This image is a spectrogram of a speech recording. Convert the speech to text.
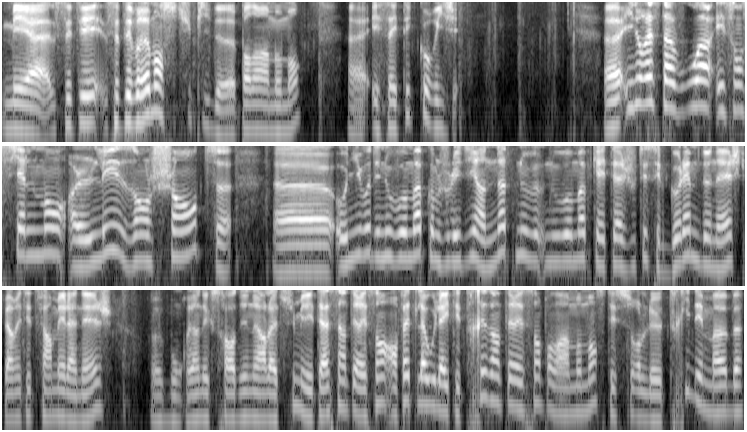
Mais euh, c'était c'était vraiment stupide euh, pendant un moment euh, et ça a été corrigé. Euh, il nous reste à voir essentiellement les enchantes. Euh, au niveau des nouveaux mobs, comme je vous l'ai dit, un autre nou nouveau mob qui a été ajouté, c'est le golem de neige qui permettait de farmer la neige. Euh, bon, rien d'extraordinaire là-dessus, mais il était assez intéressant. En fait, là où il a été très intéressant pendant un moment, c'était sur le tri des mobs.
